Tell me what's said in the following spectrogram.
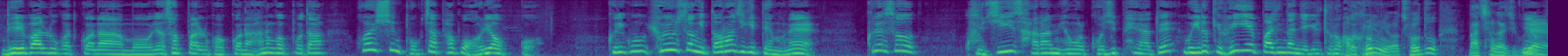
네 발로 걷거나 뭐 여섯 발로 걷거나 하는 것보다 훨씬 복잡하고 어렵고 그리고 효율성이 떨어지기 때문에 그래서 굳이 사람형을 고집해야 돼? 뭐 이렇게 회의에 빠진다는 얘기를 아, 들었거든요. 그럼요. 저도 마찬가지고요. 예.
